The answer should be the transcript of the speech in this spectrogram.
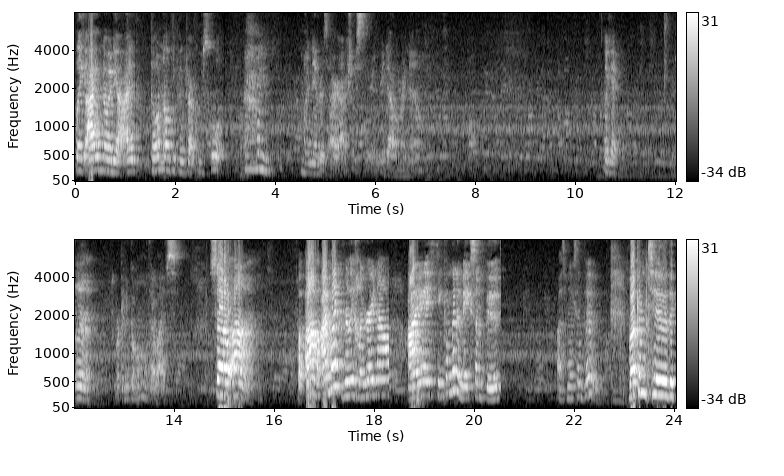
Like, I have no idea. I don't know if he picked her up from school. my neighbors are actually staring me down right now. Okay. Uh, we're to go on with our lives. So, um... Um, I'm like really hungry right now. I think I'm gonna make some food. Let's make some food. Welcome to the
